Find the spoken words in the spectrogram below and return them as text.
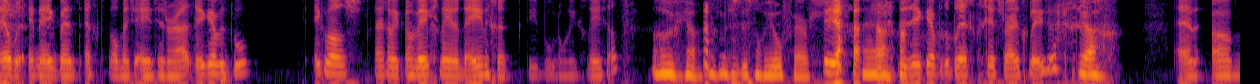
nee, nee, ik ben het echt wel met je eens inderdaad. Ik heb het boek. Ik was eigenlijk een week geleden de enige die het boek nog niet gelezen had. Oh ja. Dus het is nog heel vers. Ja. Ja. Dus ik heb het oprecht gisteren uitgelezen. Ja. En ehm,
